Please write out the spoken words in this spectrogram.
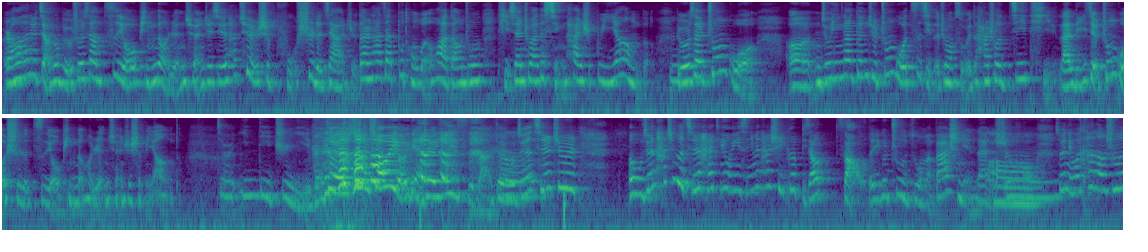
然后他就讲说，比如说像自由、平等、人权这些，它确实是普世的价值，但是它在不同文化当中体现出来的形态是不一样的。比如在中国，呃，你就应该根据中国自己的这种所谓的他说的机体来理解中国式的自由、平等和人权是什么样的，就是因地制宜呗。对，就稍微有一点这个意思吧。对，我觉得其实就是。呃，我觉得他这个其实还挺有意思，因为它是一个比较早的一个著作嘛，八十年代的时候，所以你会看到说，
